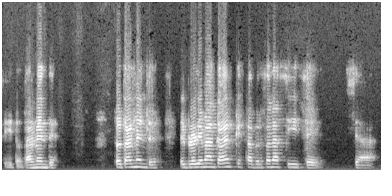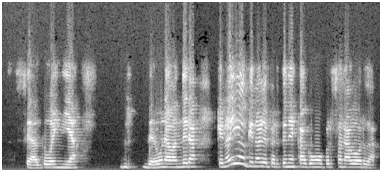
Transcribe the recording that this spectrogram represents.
Sí, totalmente. Totalmente. El problema acá es que esta persona sí se, se, se adueña de una bandera que no digo que no le pertenezca como persona gorda,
